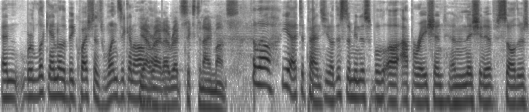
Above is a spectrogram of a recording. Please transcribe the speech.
and we're looking. I know the big question is when's it going to all Yeah, right. I read six to nine months. Well, yeah, it depends. You know, this is a municipal uh, operation, an initiative, so there's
